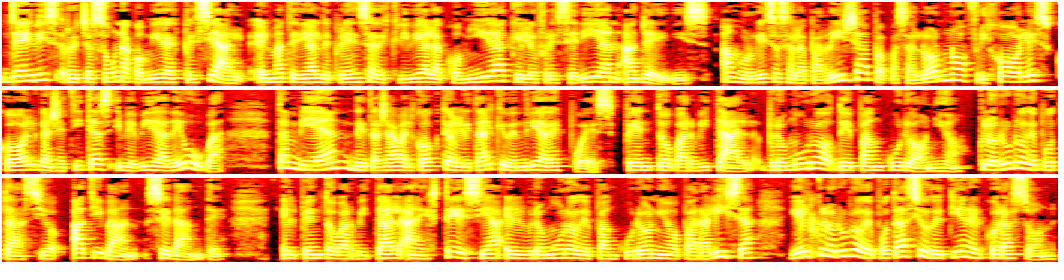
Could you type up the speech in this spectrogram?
Davis rechazó una comida especial. El material de prensa describía la comida que le ofrecerían a Davis. Hamburguesas a la parrilla, papas al horno, frijoles, col, galletitas y bebida de uva. También detallaba el cóctel letal que vendría después. Pentobarbital, bromuro de pancuronio, cloruro de potasio, ativan, sedante. El pentobarbital anestesia, el bromuro de pancuronio paraliza y el cloruro de potasio detiene el corazón.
